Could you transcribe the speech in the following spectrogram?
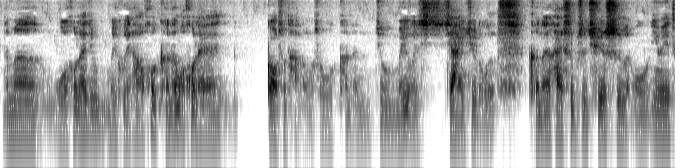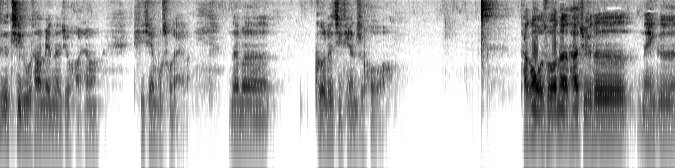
那么我后来就没回他，或可能我后来告诉他了，我说我可能就没有下一句了，我可能还是不是缺失了？我因为这个记录上面呢，就好像体现不出来了。那么。隔了几天之后啊，他跟我说呢，他觉得那个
